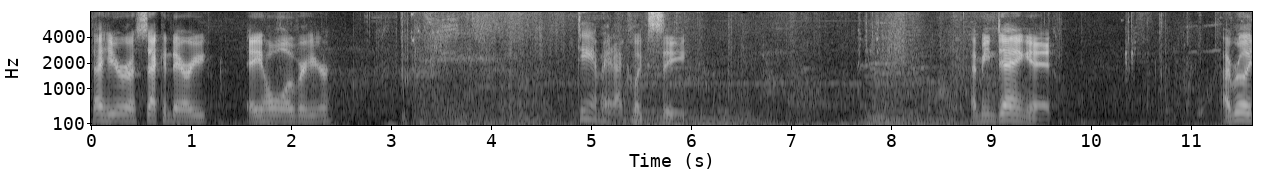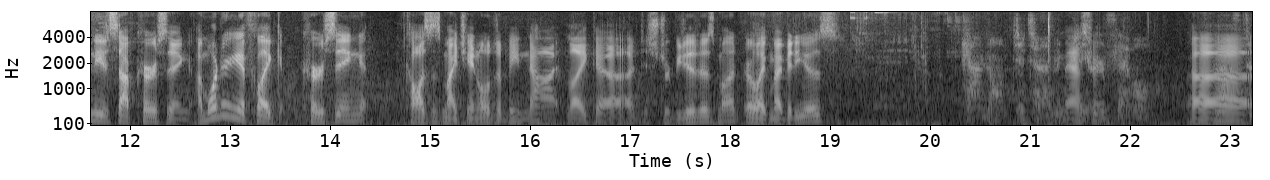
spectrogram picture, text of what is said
Did I hear a secondary a-hole over here? Damn it, I clicked C. I mean, dang it. I really need to stop cursing. I'm wondering if, like, cursing causes my channel to be not, like, uh, distributed as much, or, like, my videos. Master. Uh,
